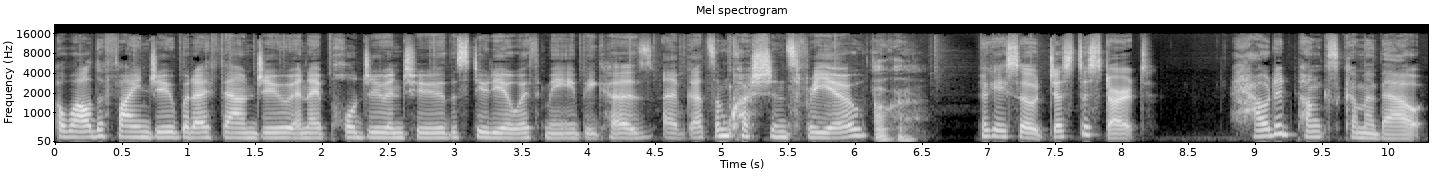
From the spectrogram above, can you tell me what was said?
a while to find you, but I found you and I pulled you into the studio with me because I've got some questions for you. Okay. Okay, so just to start, how did Punks come about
